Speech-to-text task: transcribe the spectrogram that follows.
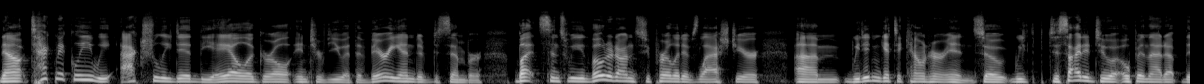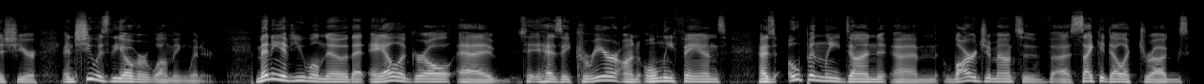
Now, technically, we actually did the Aella Girl interview at the very end of December, but since we voted on superlatives last year, um, we didn't get to count her in. So we decided to open that up this year, and she was the overwhelming winner. Many of you will know that Aella Girl uh, has a career on OnlyFans, has openly done um, large amounts of uh, psychedelic drugs,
